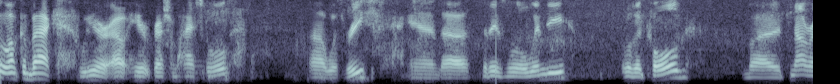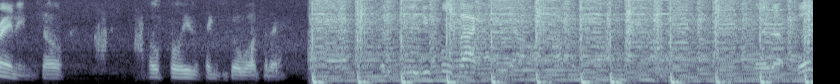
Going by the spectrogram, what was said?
welcome back. We are out here at Gresham High School uh, with Reese, and uh, today's a little windy, a little bit cold, but it's not raining, so hopefully the things go well today. But as soon as you pull back that foot.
